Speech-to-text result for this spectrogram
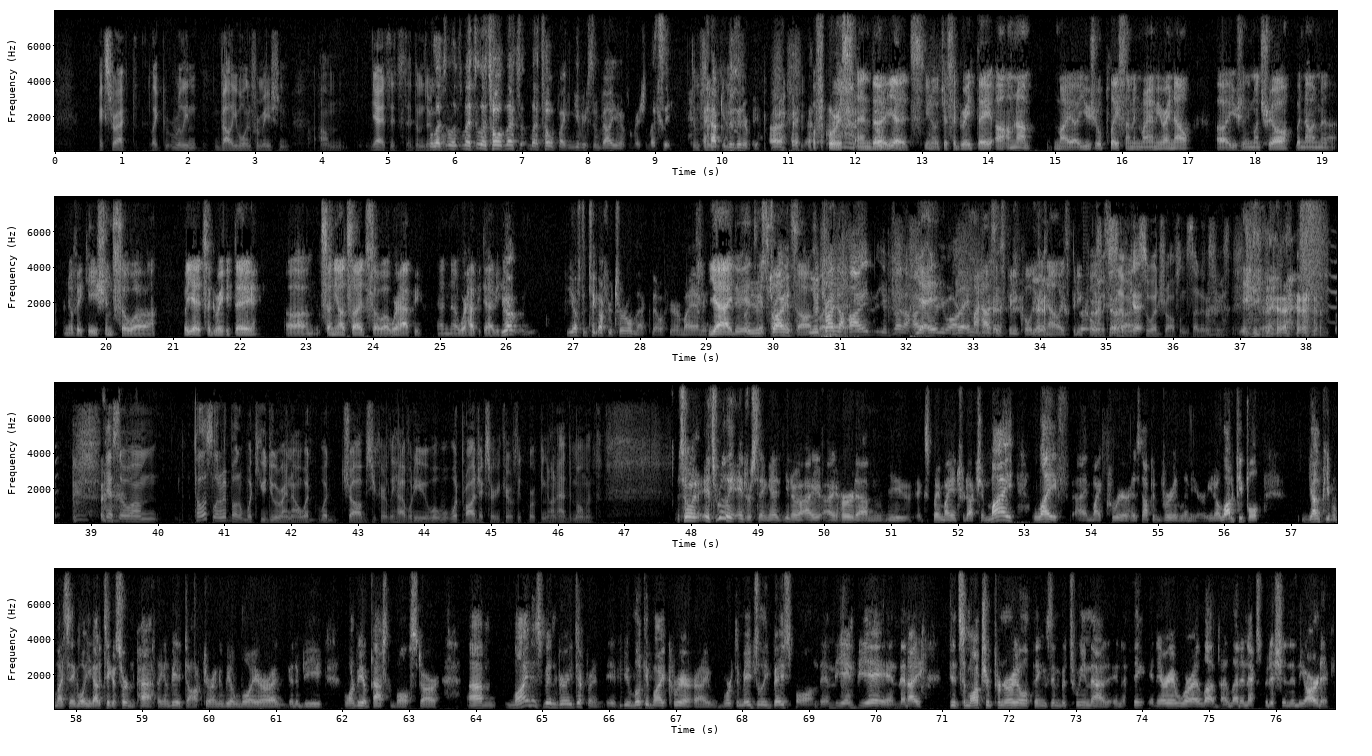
extract like really valuable information. Um, yeah, it's it's, it's I'm doing Well, let's well. let's let's, let's hope let's let's hope I can give you some value information. Let's see sure after this interview. All right. Of course, and uh, yeah, it's you know just a great day. Uh, I'm not my uh, usual place. I'm in Miami right now. Uh, usually Montreal, but now I'm uh, on a vacation. So, uh, but yeah, it's a great day. Um, it's sunny outside, so uh, we're happy, and uh, we're happy to have you. You Here. have you have to take off your turtleneck though if you're in Miami. Yeah, I do. It's, you it's trying? hot. It's hot, you're but, trying to hide. You're trying to hide Yeah, where you are. but in my house it's pretty cold right now. It's pretty There's cold. like so, seven Okay. sweat drops on the side of his face. Yeah, so um, tell us a little bit about what you do right now. What what jobs you currently have? What do you what what projects are you currently working on at the moment? So it's really interesting. Uh, You know, I, I heard um, you explain my introduction. My life and my career has not been very linear. You know, a lot of people, young people might say, well, you got to take a certain path. I'm going to be a doctor. I'm going to be a lawyer. I'm going to be, I want to be a basketball star. Um, mine has been very different. If you look at my career, I worked in Major League Baseball and then the NBA, and then I did some entrepreneurial things in between that in a thing, an area where I loved. I led an expedition in the Arctic.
